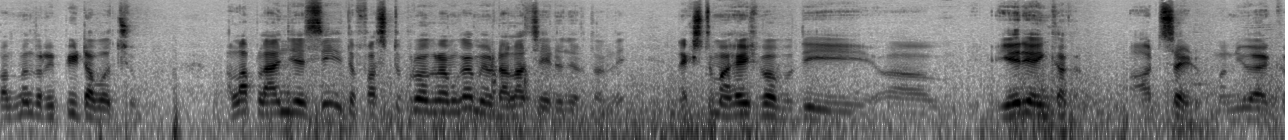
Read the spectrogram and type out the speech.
కొంతమంది రిపీట్ అవ్వచ్చు. అలా ప్లాన్ చేసి ఇది ఫస్ట్ ప్రోగ్రామ్గా మేము అలా చేయడం జరుగుతుంది. నెక్స్ట్ మహేష్ బాబుది ఏరియా ఇంకా ఆర్ట్ సైడ్ మన New York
